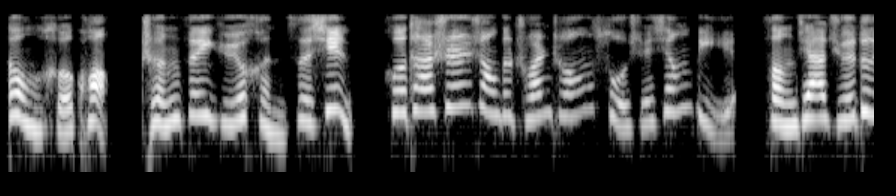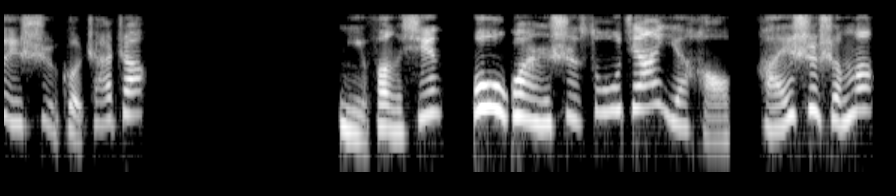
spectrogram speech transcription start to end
更何况陈飞宇很自信，和他身上的传承所学相比，方家绝对是个渣渣。你放心，不管是苏家也好，还是什么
